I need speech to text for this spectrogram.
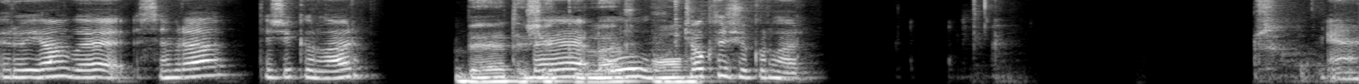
Rüya ve Semra teşekkürler. B, teşekkürler. Ve, Oo, 10. çok teşekkürler. Eh,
